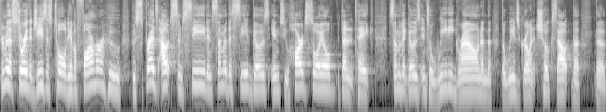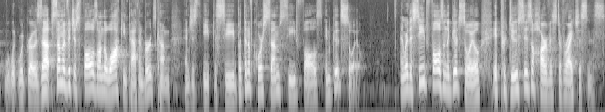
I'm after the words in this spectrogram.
You remember that story that Jesus told, you have a farmer who, who spreads out some seed, and some of the seed goes into hard soil, it doesn't take. Some of it goes into weedy ground, and the, the weeds grow and it chokes out the, the, what, what grows up. Some of it just falls on the walking path, and birds come and just eat the seed. But then, of course, some seed falls in good soil. And where the seed falls in the good soil, it produces a harvest of righteousness.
